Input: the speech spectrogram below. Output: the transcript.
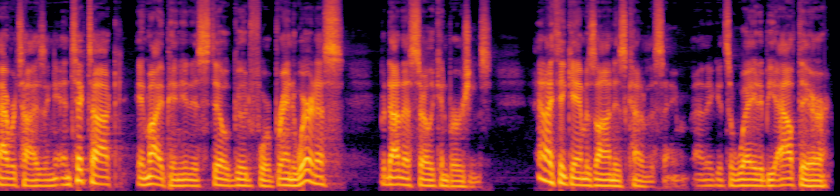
advertising, and TikTok, in my opinion, is still good for brand awareness, but not necessarily conversions. And I think Amazon is kind of the same. I think it's a way to be out there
